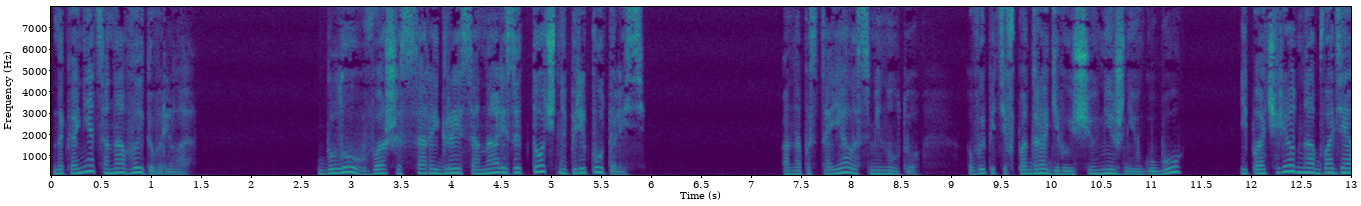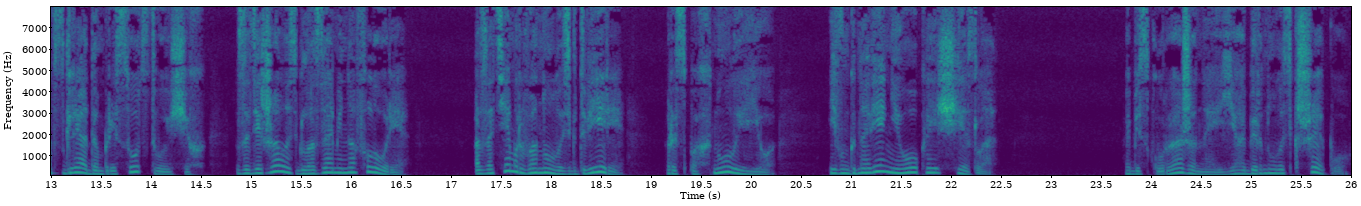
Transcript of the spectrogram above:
Наконец она выговорила — Блу, ваши с Сарой Грейс анализы точно перепутались. Она постояла с минуту, выпитив подрагивающую нижнюю губу и поочередно обводя взглядом присутствующих, задержалась глазами на Флоре, а затем рванулась к двери, распахнула ее и в мгновение ока исчезла. Обескураженная, я обернулась к Шепу.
